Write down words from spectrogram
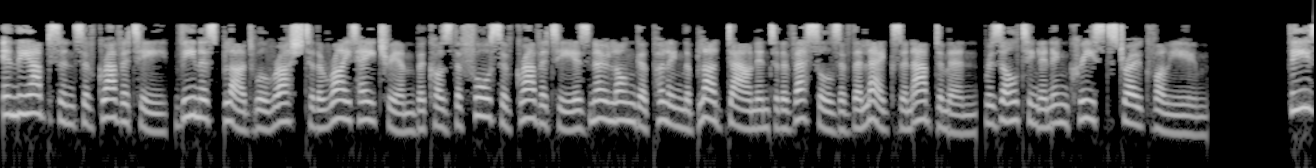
In the absence of gravity, venous blood will rush to the right atrium because the force of gravity is no longer pulling the blood down into the vessels of the legs and abdomen, resulting in increased stroke volume. These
